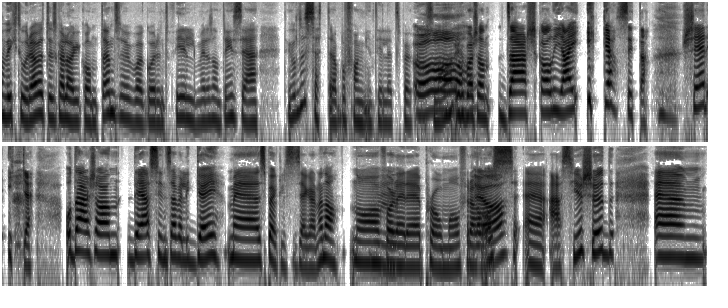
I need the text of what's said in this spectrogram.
Og Victoria vet du, skal lage content, så hun bare går rundt og filmer. og sånne ting Så jeg tenker om du setter deg på fanget til et spøkelse nå. Og hun bare sånn Der skal jeg ikke sitte! Skjer ikke. Og det er sånn, det jeg syns er veldig gøy med Spøkelsesjegerne, da Nå får dere promo fra Ja. oss, eh, as you should, um,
